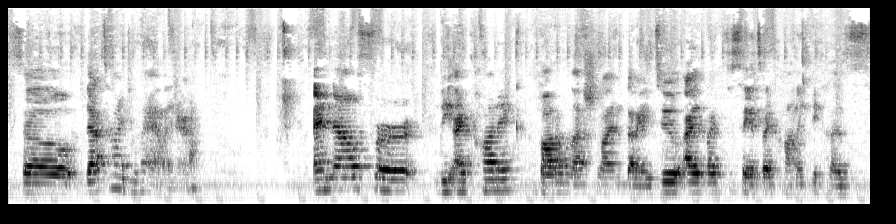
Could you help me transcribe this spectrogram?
So that's how I do my eyeliner. And now for the iconic bottom lash line that I do, I'd like to say it's iconic because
